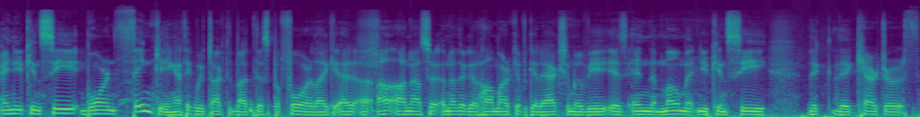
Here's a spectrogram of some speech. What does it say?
and you can see Bourne thinking. I think we've talked about this before. Like uh, uh, on also another good hallmark of a good action movie is in the moment you can see the the character th-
